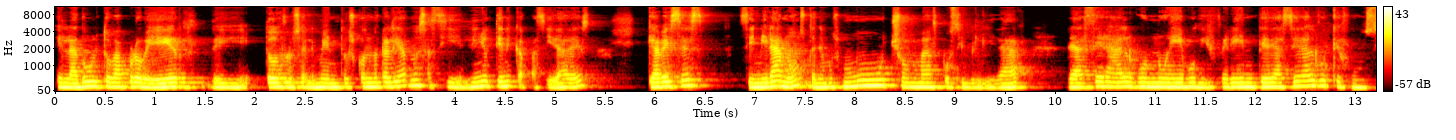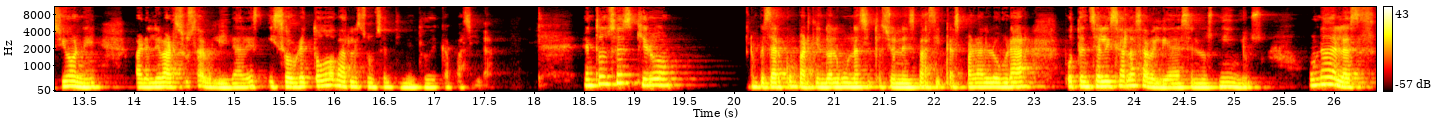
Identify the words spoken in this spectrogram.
el adulto va a proveer de todos los elementos, cuando en realidad no es así. El niño tiene capacidades que a veces si miramos, tenemos mucho más posibilidad de hacer algo nuevo, diferente, de hacer algo que funcione para elevar sus habilidades y sobre todo darles un sentimiento de capacidad. Entonces, quiero empezar compartiendo algunas situaciones básicas para lograr potencializar las habilidades en los niños. Una de las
